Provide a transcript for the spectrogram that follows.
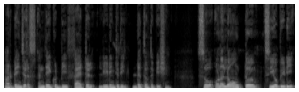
are dangerous and they could be fatal, leading to the death of the patient. So on a long term, COPD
